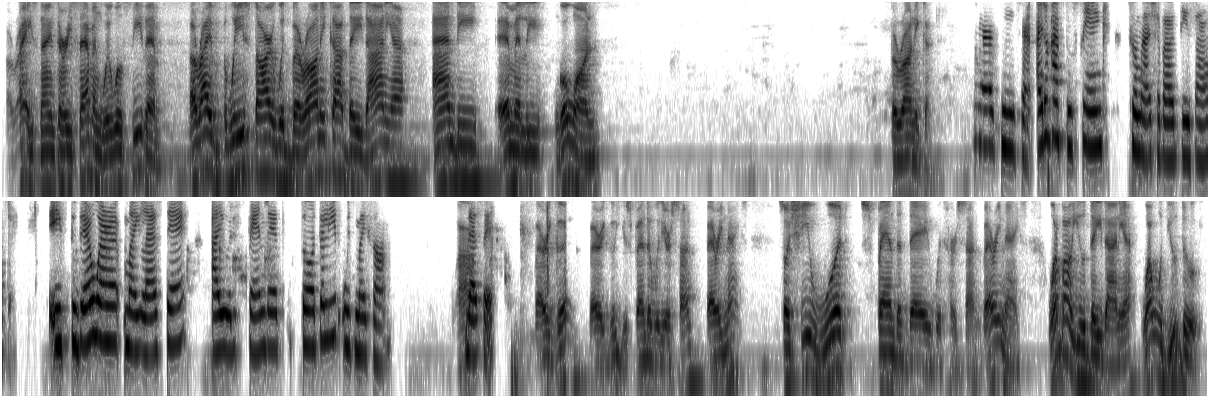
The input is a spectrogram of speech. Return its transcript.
All right, it's 9.37. We will see them. All right, we start with Veronica, Deidania, Andy, Emily. Go on. Veronica. Yeah, teacher. I don't have to think too much about this answer. If today were my last day, I would spend it totally with my son. Wow. That's it. Very good. Very good. You spend it with your son. Very nice. So she would spend the day with her son. Very nice. What about you, Deidania? What would you do?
